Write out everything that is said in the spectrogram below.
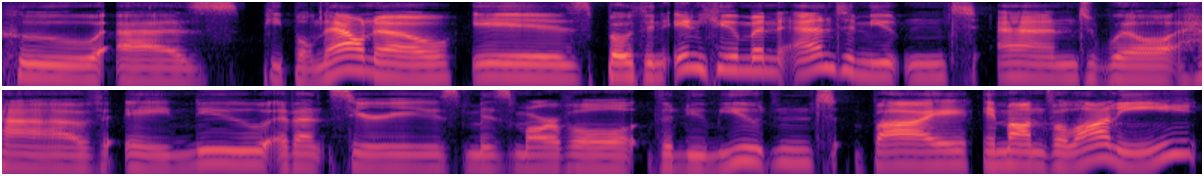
who, as people now know, is both an inhuman and a mutant, and will have a new event series, Ms. Marvel, The New Mutant, by Iman Vellani,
